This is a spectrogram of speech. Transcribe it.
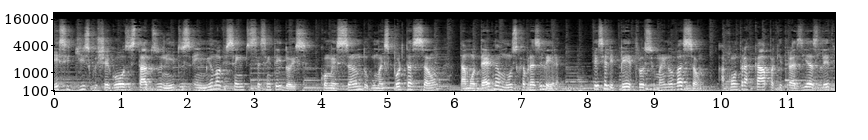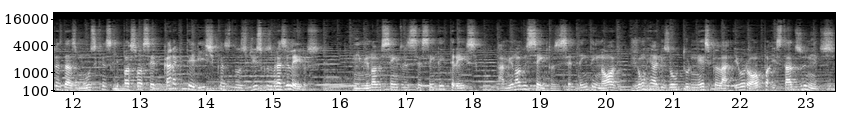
Esse disco chegou aos Estados Unidos em 1962, começando uma exportação da moderna música brasileira. Esse LP trouxe uma inovação, a contracapa que trazia as letras das músicas que passou a ser características dos discos brasileiros. Em 1963 a 1979, João realizou turnês pela Europa e Estados Unidos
